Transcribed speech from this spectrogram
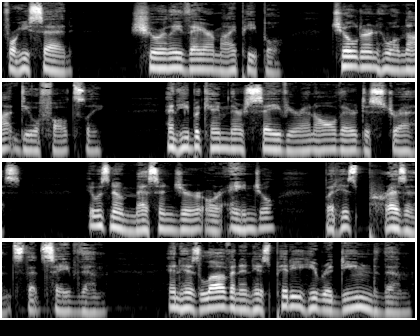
For he said, Surely they are my people, children who will not deal falsely. And he became their Savior in all their distress. It was no messenger or angel, but his presence that saved them. In his love and in his pity he redeemed them.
